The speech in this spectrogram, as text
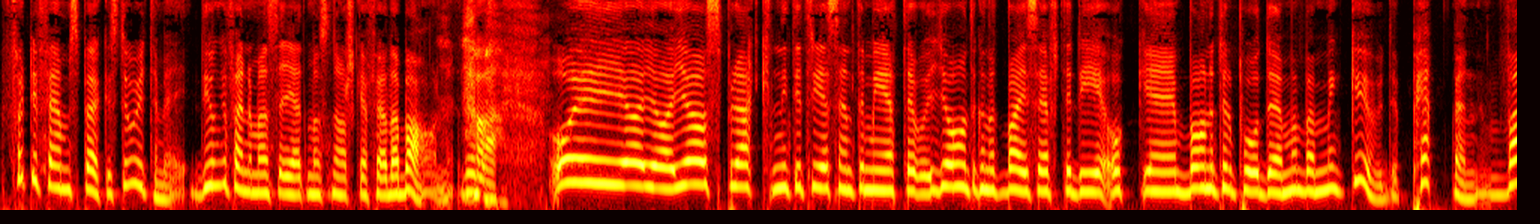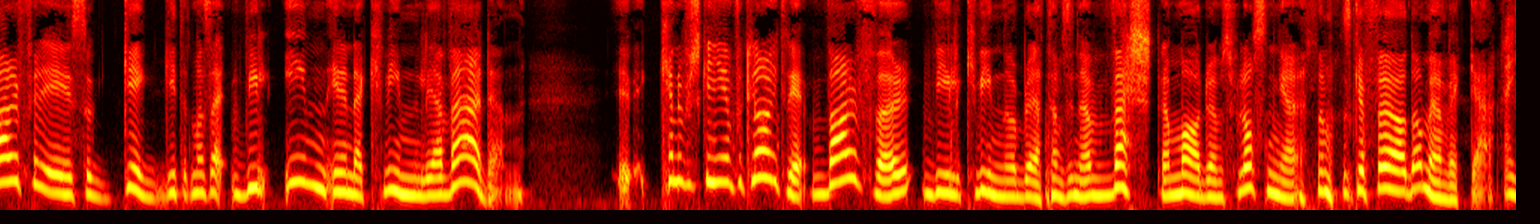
45 spökhistorier till mig. Det är ungefär när man säger att man snart ska föda barn. Det var, oj, oj, oj, jag sprack 93 centimeter och jag har inte kunnat bajsa efter det och eh, barnet höll på att dö. Man bara, men gud, peppen, varför är det så geggigt att man så här, vill in i den där kvinnliga världen? Eh, Kan du försöka ge en förklaring till det? Varför vill kvinnor berätta om sina värsta mardrömsförlossningar när man ska föda om en vecka? Jag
